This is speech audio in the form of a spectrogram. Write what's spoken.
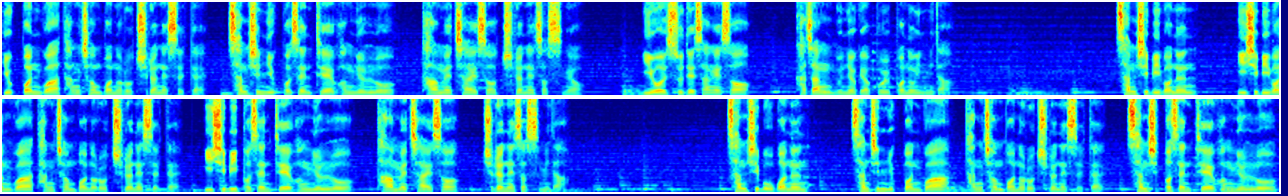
6번과 당첨번호로 출연했을 때 36%의 확률로 다음 회차에서 출연했었으며 2월수 대상에서 가장 눈여겨볼 번호입니다. 32번은 22번과 당첨번호로 출연했을 때 22%의 확률로 다음 회차에서 출연했었습니다. 35번은 36번과 당첨번호로 출연했을 때 30%의 확률로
